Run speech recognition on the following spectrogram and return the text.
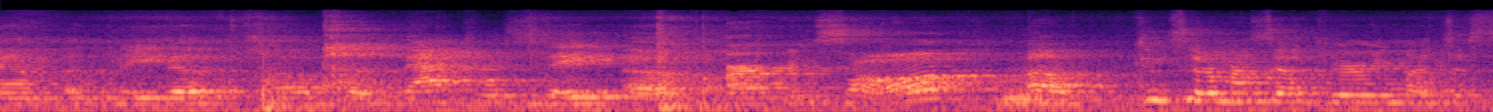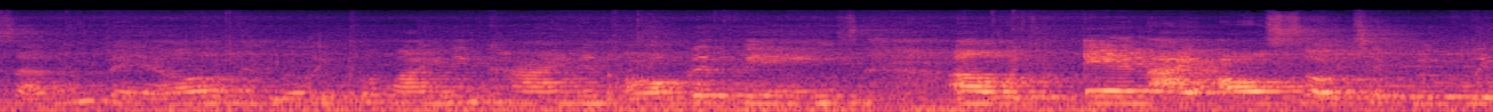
am a native of the natural state of Arkansas. Um, consider myself very much a Southern Belle and really polite and kind and all good things. Uh, with, and I also typically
